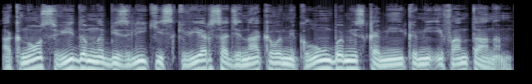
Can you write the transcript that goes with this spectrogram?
Окно с видом на безликий сквер с одинаковыми клумбами, скамейками и фонтаном.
